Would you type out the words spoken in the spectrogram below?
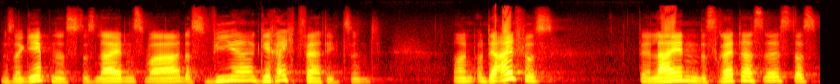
Das Ergebnis des Leidens war, dass wir gerechtfertigt sind. Und, und der Einfluss der Leiden des Retters ist, dass,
